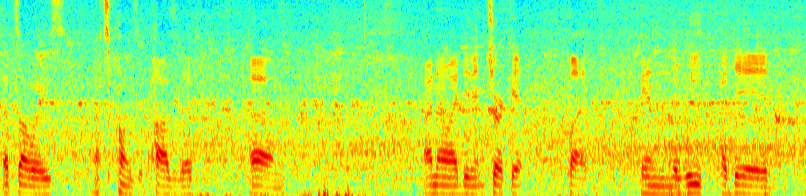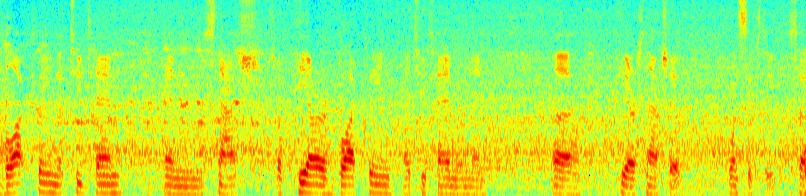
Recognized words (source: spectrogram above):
that's always that's always a positive. Um, I know I didn't jerk it, but in the week I did block clean at 210 and snatch. So PR block clean at 210 and then uh, PR snatch at 160. So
